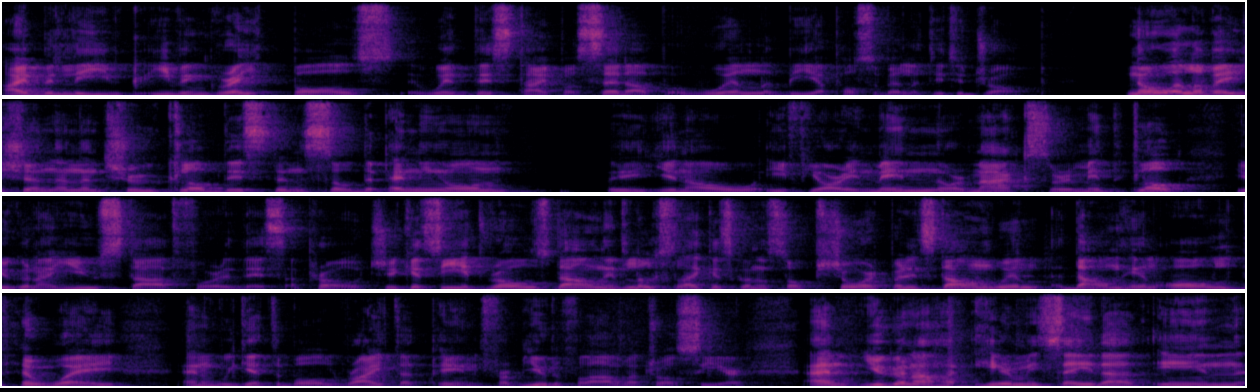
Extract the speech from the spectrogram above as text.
i believe even great balls with this type of setup will be a possibility to drop no elevation and then true club distance. So depending on uh, you know if you are in min or max or mid club you're gonna use that for this approach. You can see it rolls down. It looks like it's gonna stop short but it's downhill downhill all the way and we get the ball right at pin for beautiful albatross here. And you're gonna hear me say that in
